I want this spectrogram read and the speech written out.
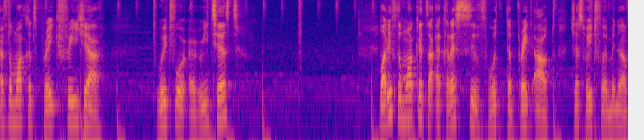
If the markets break free here wait for a retest. But if the markets are aggressive with the breakout just wait for a minimum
